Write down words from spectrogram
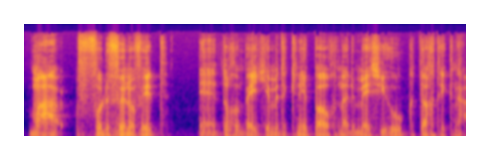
Maar voor de fun of it, eh, toch een beetje met de knipoog naar de Messi-hoek. Dacht ik, nou,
